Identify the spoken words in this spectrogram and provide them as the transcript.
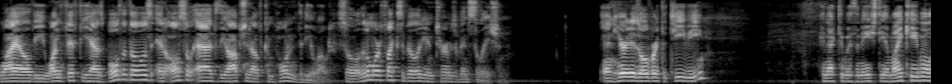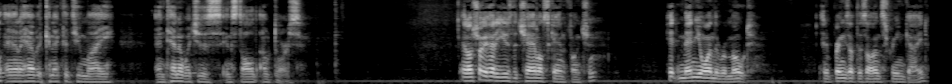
while the 150 has both of those and also adds the option of component video out. So a little more flexibility in terms of installation. And here it is over at the TV, connected with an HDMI cable, and I have it connected to my antenna, which is installed outdoors. And I'll show you how to use the channel scan function. Hit menu on the remote and it brings up this on-screen guide.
